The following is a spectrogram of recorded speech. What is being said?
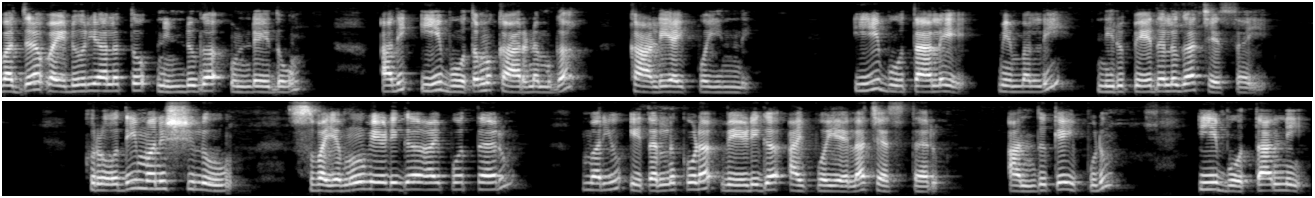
వజ్ర వైడూర్యాలతో నిండుగా ఉండేదో అది ఈ భూతము కారణముగా ఖాళీ అయిపోయింది. ఈ భూతాలే మిమ్మల్ని నిరుపేదలుగా చేశాయి. క్రోధి మనుష్యులు స్వయము వేడిగా అయిపోతారు మరియు ఇతరులను కూడా వేడిగా అయిపోయేలా చేస్తారు. అందుకే ఇప్పుడు ఈ భూతాన్ని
